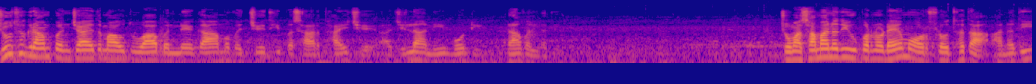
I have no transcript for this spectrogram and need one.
જૂથ ગ્રામ પંચાયતમાં આવતું આ બંને ગામ વચ્ચેથી પસાર થાય છે આ જિલ્લાની મોટી રાવલ નદી. ચોમાસામાં નદી ઉપરનો ડેમ ઓવરફ્લો થતા આ નદી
